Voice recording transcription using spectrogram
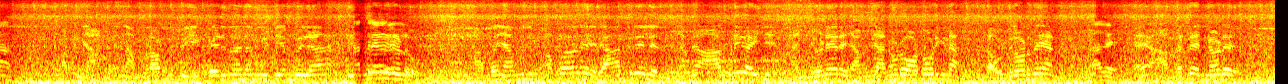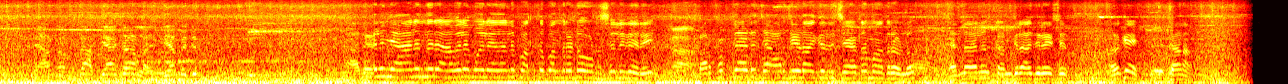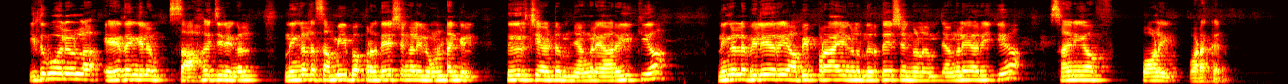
ഞാൻ പറഞ്ഞു നമ്മളവിടുന്ന് പ്രീപെയ്ഡ് എന്ന് പറഞ്ഞാൽ നൂറ്റി അമ്പത് രൂപ അത്രേ വരുള്ളൂ. അപ്പോൾ ഞാൻ അപ്പോൾ രാത്രിയല്ലേ ഞാൻ ആറ് മണി കഴിഞ്ഞ്. അഞ്ച് മണി വരെ. ഞാൻ ഞാനോട് ഓട്ടോ ഓടിക്കണ സൗത്തിലോടുന്ന ഞാൻ. അതെ. എന്നിട്ട് എന്നോട് ഞാൻ നമുക്ക് അത്യാവശ്യമാണല്ലോ. എന്ത് ചെയ്യാൻ പറ്റും? അതെ. ഞാനിന്ന് രാവിലെ മുതൽ ഏതാണ്ട് പത്ത് പന്ത്രണ്ട് ഓട്ടോസിൽ കയറി പെർഫെക്റ്റ് ആയിട്ട് ചാർജ് ഈടാക്കിയത് ചേട്ടൻ മാത്രമേ ഉള്ളൂ. എന്തായാലും കൺഗ്രാചുലേഷൻ ഓക്കെ കാണാം. ഇതുപോലെയുള്ള ഏതെങ്കിലും സാഹചര്യങ്ങൾ നിങ്ങളുടെ സമീപ പ്രദേശങ്ങളിൽ ഉണ്ടെങ്കിൽ തീർച്ചയായിട്ടും ഞങ്ങളെ അറിയിക്കുക. നിങ്ങളുടെ വിലയേറിയ അഭിപ്രായങ്ങളും നിർദ്ദേശങ്ങളും ഞങ്ങളെ അറിയിക്കുക. സൈനിങ് ഓഫ് പോളി വടക്കൻ.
